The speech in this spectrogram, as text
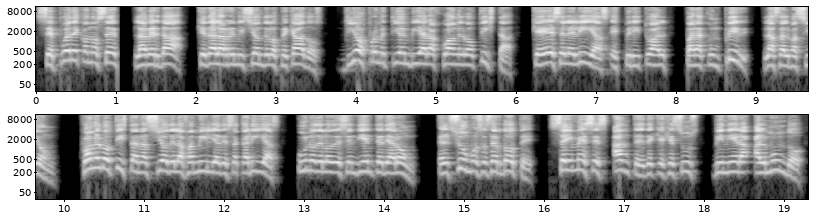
se puede conocer la verdad que da la remisión de los pecados. Dios prometió enviar a Juan el Bautista, que es el Elías espiritual, para cumplir la salvación. Juan el Bautista nació de la familia de Zacarías, uno de los descendientes de Aarón, el sumo sacerdote, seis meses antes de que Jesús viniera al mundo.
